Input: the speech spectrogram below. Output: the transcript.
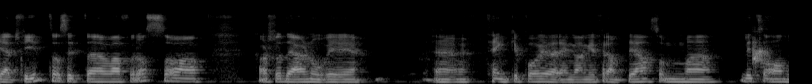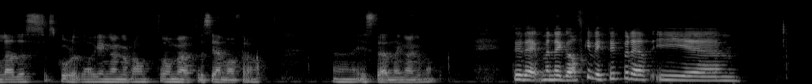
helt fint å sitte hver for oss. Så kanskje det er noe vi uh, tenker på å gjøre en gang i framtida, som uh, litt sånn annerledes skoledag en gang iblant, og møtes hjemmefra uh, isteden en gang iblant. Det det, men det er ganske viktig, for i, uh,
